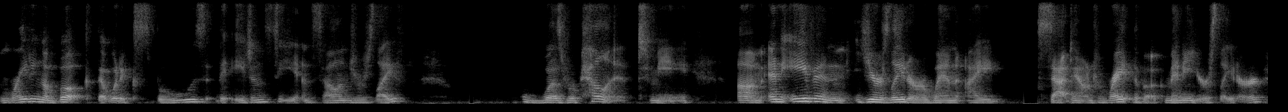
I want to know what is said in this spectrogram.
writing a book that would expose the agency and Salinger's life was repellent to me. Um, and even years later, when I sat down to write the book, many years later,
